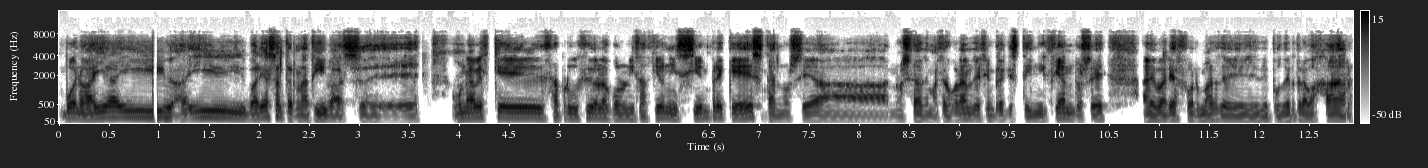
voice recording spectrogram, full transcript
Bueno, ahí hay, hay varias alternativas. Eh, una vez que se ha producido la colonización y siempre que ésta no sea, no sea demasiado grande, siempre que esté iniciándose, hay varias formas de, poder trabajar.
